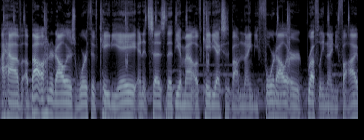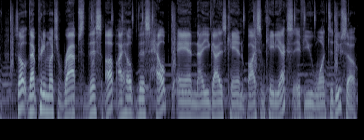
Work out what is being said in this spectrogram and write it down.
I have about $100 worth of KDA, and it says that the amount of KDX is about $94 or roughly 95. So that pretty much wraps this up. I hope hope this helped, and now you guys can buy some KDX if you want to do so.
